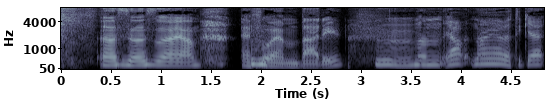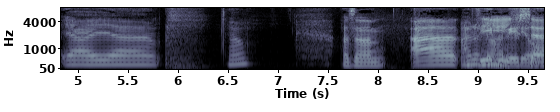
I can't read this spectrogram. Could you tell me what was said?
så, så ja. FOM Batty. Mm. Men ja, nei, jeg vet ikke. Jeg uh, Ja. Altså, jeg vil ikke.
